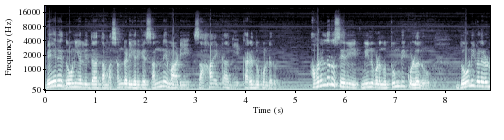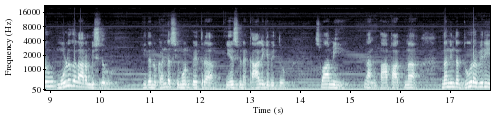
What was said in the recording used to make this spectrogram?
ಬೇರೆ ದೋಣಿಯಲ್ಲಿದ್ದ ತಮ್ಮ ಸಂಗಡಿಗರಿಗೆ ಸನ್ನೆ ಮಾಡಿ ಸಹಾಯಕ್ಕಾಗಿ ಕರೆದುಕೊಂಡರು. ಅವರೆಲ್ಲರೂ ಸೇರಿ ಮೀನುಗಳನ್ನು ತುಂಬಿಕೊಳ್ಳಲು ದೋಣಿಗಳೆರಡೂ ಮುಳುಗಲಾರಂಭಿಸಿದವು. ಇದನ್ನು ಕಂಡ ಸಿಮೋನ್ ಪೇತ್ರ ಯೇಸುವಿನ ಕಾಲಿಗೆ ಬಿದ್ದು, ಸ್ವಾಮಿ, ನಾನು ಪಾಪಾತ್ಮ, ನನ್ನಿಂದ ದೂರವಿರಿ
